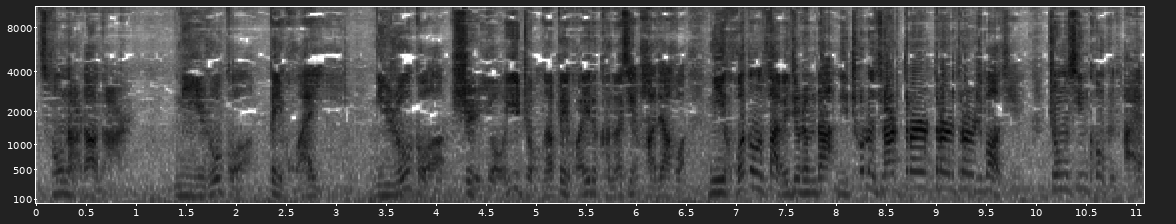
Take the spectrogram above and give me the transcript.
从哪儿到哪儿，你如果被怀疑，你如果是有一种呢被怀疑的可能性，好家伙，你活动的范围就这么大，你出了圈，嘚儿嘚儿嘚儿就报警，中心控制台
